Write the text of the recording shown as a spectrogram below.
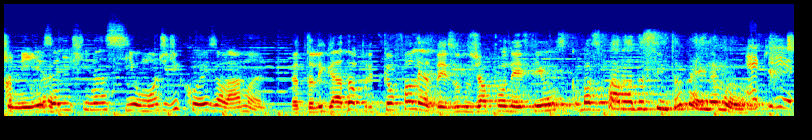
chinesa e financia um monte de coisa lá, mano. Eu tô ligado. Por isso que eu falei. Às vezes os japoneses têm uns, umas paradas assim também, né, mano? É que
